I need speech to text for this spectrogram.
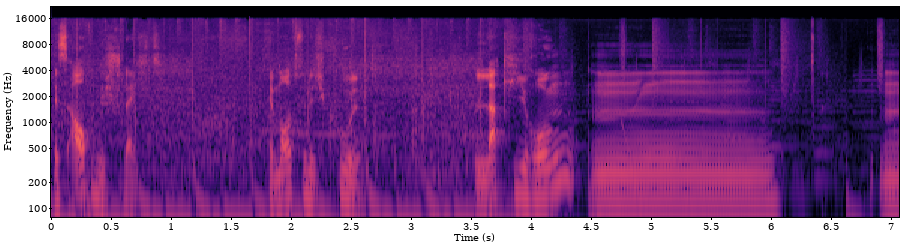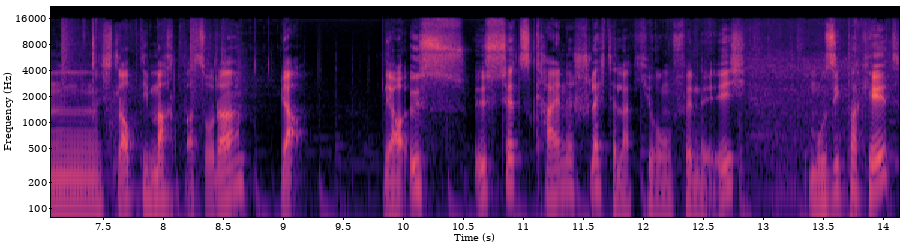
ist auch nicht schlecht. Emote finde ich cool. Lackierung. Mm, mm, ich glaube, die macht was, oder? Ja. Ja, ist, ist jetzt keine schlechte Lackierung, finde ich. Musikpaket.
